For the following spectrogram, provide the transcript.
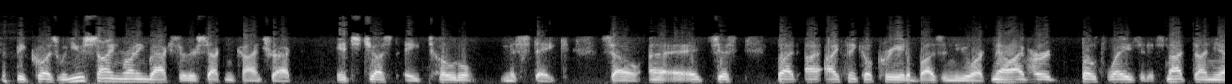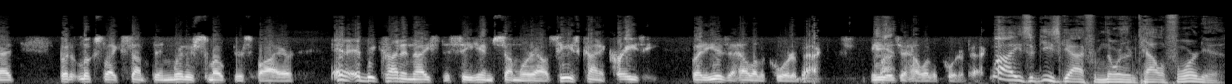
because when you sign running backs to their second contract, it's just a total mistake. So uh, it's just, but I, I think he'll create a buzz in New York. Now I've heard both ways that it's not done yet, but it looks like something where there's smoke, there's fire. And it'd be kind of nice to see him somewhere else. He's kind of crazy, but he is a hell of a quarterback. He is a hell of a quarterback. Well, he's a, he's a guy from Northern California,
